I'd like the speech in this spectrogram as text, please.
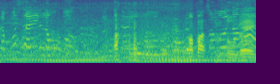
Tapos sa ilong ko. Papasok ng tubig.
